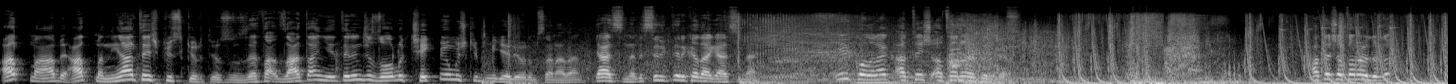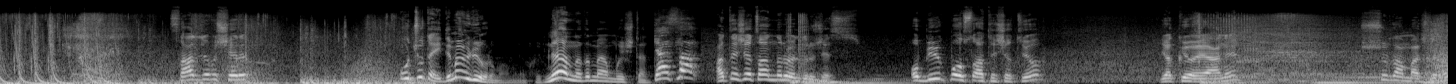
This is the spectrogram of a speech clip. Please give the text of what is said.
atma abi atma. Niye ateş püskürtüyorsun? Zaten, zaten yeterince zorluk çekmiyormuş gibi mi geliyorum sana ben? Gelsinler istedikleri kadar gelsinler. İlk olarak ateş atanı öldüreceğiz. Ateş atanı öldürdüm. Sadece bu şerit... Ucu değdi mi ölüyorum amına koyayım. Ne anladım ben bu işten? Kes lan. Ateş atanları öldüreceğiz. O büyük boss ateş atıyor. Yakıyor yani. Şuradan başlayalım.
